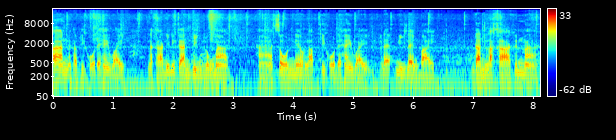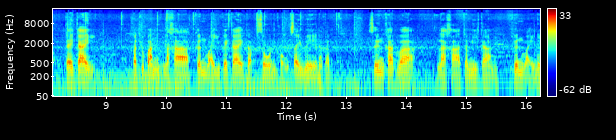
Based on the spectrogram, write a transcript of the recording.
ต้านนะครับที่โค้ดได้ให้ไว้ ราคาได้มีการดิ่งลงมาหาโซนแนวรับที่โค้ดได้ให้ไว้ และมีแรงบายดันราคาขึ้นมาใกล้ ๆ ปัจจุบันราคาเคลื่อนไหวอยู่ใกล้ ๆ กับโซนของไซด์เวย์นะครับซึ่งคาดว่าราคาจะมีการเคลื่อนไหวใน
